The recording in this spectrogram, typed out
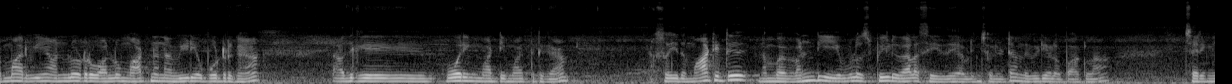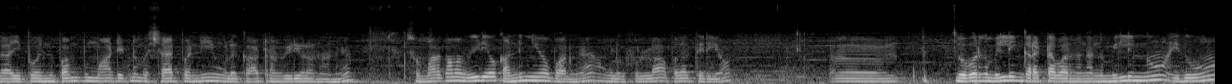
எம்ஆர்வியும் அன்லோடர் வாலும் மாட்டின நான் வீடியோ போட்டிருக்கேன். அதுக்கு ஓரிங் மாட்டி மாற்றிருக்கேன் ஸோ இதை மாட்டிட்டு நம்ம வண்டி எவ்வளோ ஸ்பீடு வேலை செய்யுது அப்படின்னு சொல்லிட்டு அந்த வீடியோவில் பார்க்கலாம். சரிங்களா? இப்போ இந்த பம்பு மாட்டிட்டு நம்ம ஸ்டார்ட் பண்ணி உங்களுக்கு காட்டுறேன் வீடியோவில் நான். ஸோ மறக்காமல் வீடியோ கண்டினியூவாக பாருங்கள் உங்களுக்கு ஃபுல்லாக அப்போ தான் தெரியும். ஆஹ் பாருங்கள் மில்லிங் கரெக்டாக பாருங்கள் அந்த மில்லிங்கும் இதுவும்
